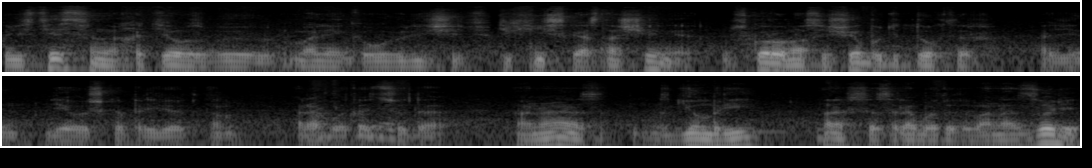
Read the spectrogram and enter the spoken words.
Естественно, хотелось бы маленько увеличить техническое оснащение. Скоро у нас еще будет доктор один, девушка придет к нам работать сюда. Она с Гюмри, она сейчас работает в Аназоре,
